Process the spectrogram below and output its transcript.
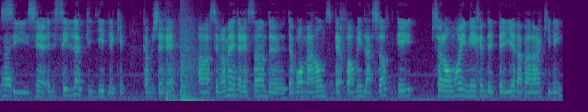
C'est le pilier de l'équipe, comme je dirais. Alors, c'est vraiment intéressant de, de, voir Mahomes performer de la sorte et, selon moi, il mérite d'être payé à la valeur qu'il est.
